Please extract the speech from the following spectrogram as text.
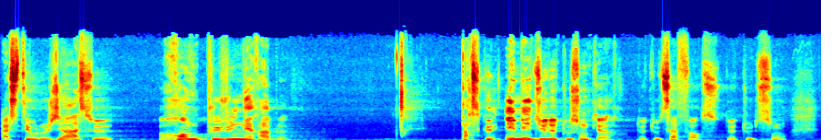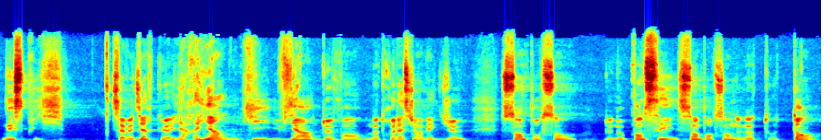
à ce théologien à se rendre plus vulnérable. Parce que aimer Dieu de tout son cœur, de toute sa force, de tout son esprit, ça veut dire qu'il n'y a rien qui vient devant notre relation avec Dieu. 100% de nos pensées, 100% de notre temps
